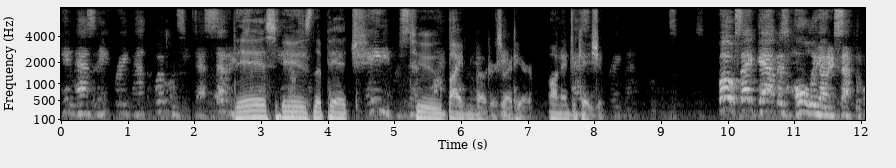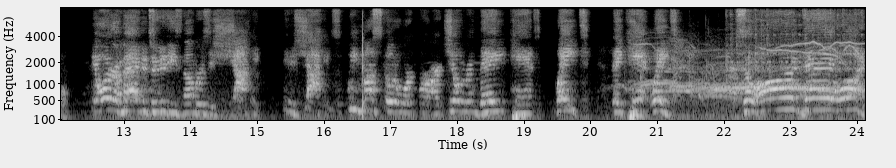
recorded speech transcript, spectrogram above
can't pass an eighth grade math equivalency test. 70% This is the pitch to Biden voters right here on education. eighth grade math equivalency test. Folks, that gap is wholly unacceptable. The order of magnitude of these numbers is shocking. It is shocking. So we must go to work for our children. They can't wait. They can't wait. So on day one,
